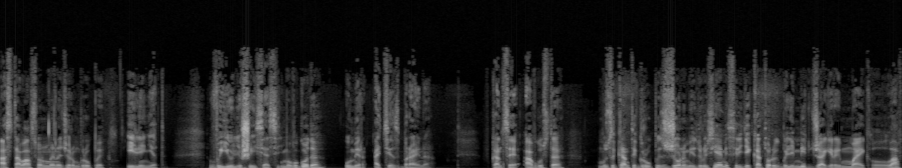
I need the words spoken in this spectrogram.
оставался он менеджером группы или нет. В июле 1967 года умер отец Брайана. конце августа музыканты группы с женами и друзьями, среди которых были Мик Джаггер и Майкл Лав,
